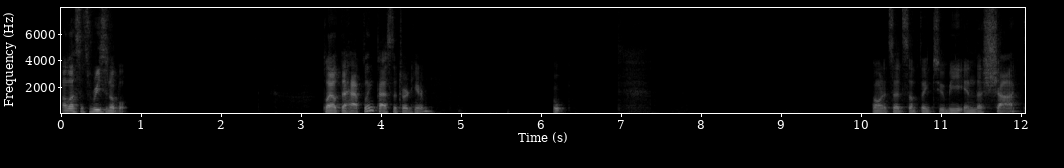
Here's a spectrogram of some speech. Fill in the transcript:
unless it's reasonable. Play out the halfling, pass the turn here. Opponent said something to me in the shot.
